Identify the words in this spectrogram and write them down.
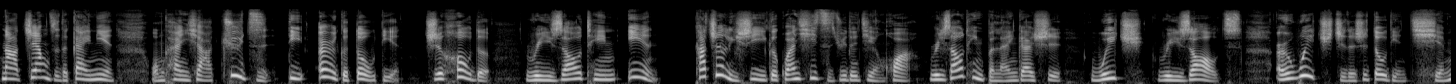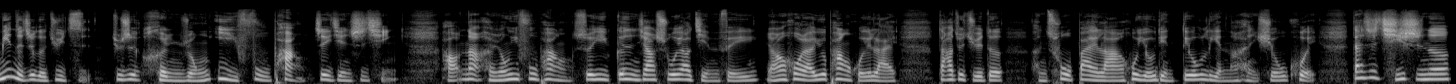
那这样子的概念，我们看一下句子第二个逗点之后的 resulting in，它这里是一个关系子句的简化。resulting 本来应该是 which results，而 which 指的是逗点前面的这个句子。就是很容易复胖这件事情。好，那很容易复胖，所以跟人家说要减肥，然后后来又胖回来，大家就觉得很挫败啦，会有点丢脸啊，很羞愧。但是其实呢，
